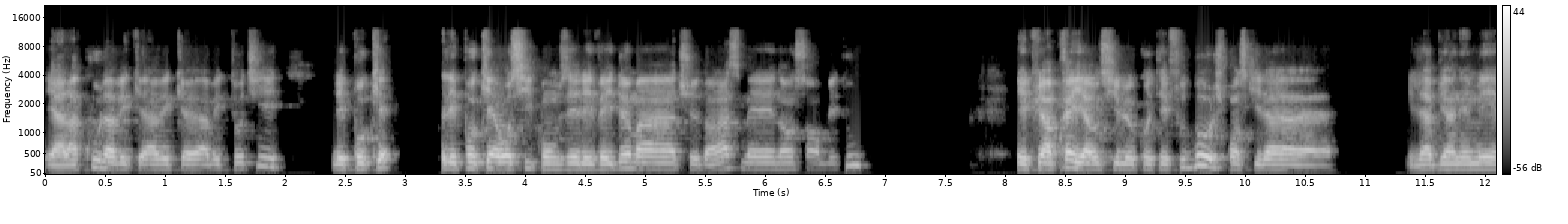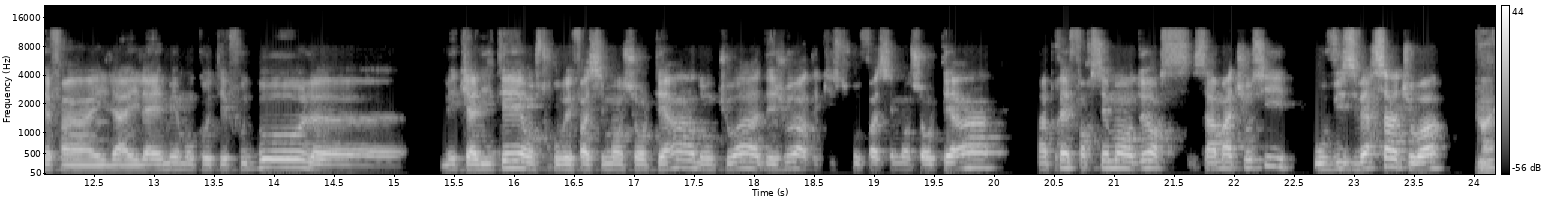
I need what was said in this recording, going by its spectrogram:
et à la cool avec, avec, euh, avec Totti. Les pokers, les pokers aussi qu'on faisait les veilles de match dans la semaine ensemble et tout. Et puis après, il y a aussi le côté football. Je pense qu'il a, il a bien aimé, enfin, il a, il a aimé mon côté football, euh, mes qualités. On se trouvait facilement sur le terrain. Donc, tu vois, des joueurs qui se trouvent facilement sur le terrain. Après, forcément, en dehors, ça match aussi, ou vice-versa, tu vois. ouais,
